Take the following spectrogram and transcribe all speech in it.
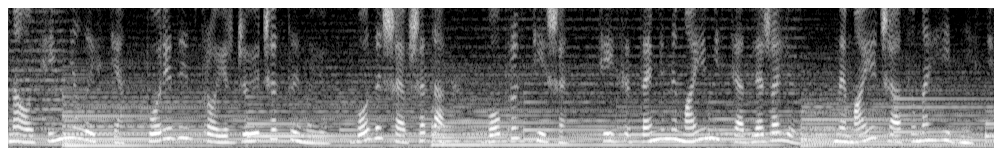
на осіннє листя, поряд із проїжджою частиною, бо дешевше так, бо простіше. В цій системі немає місця для жалю, немає часу на гідність.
